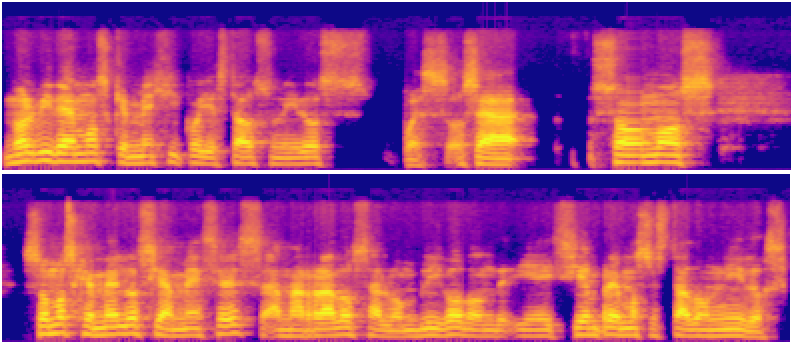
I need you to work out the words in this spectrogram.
No olvidemos que México y Estados Unidos, pues, o sea, somos, gemelos y ameses amarrados al ombligo donde, y siempre hemos estado unidos.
